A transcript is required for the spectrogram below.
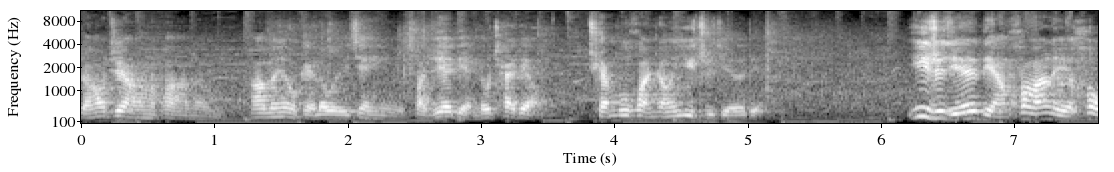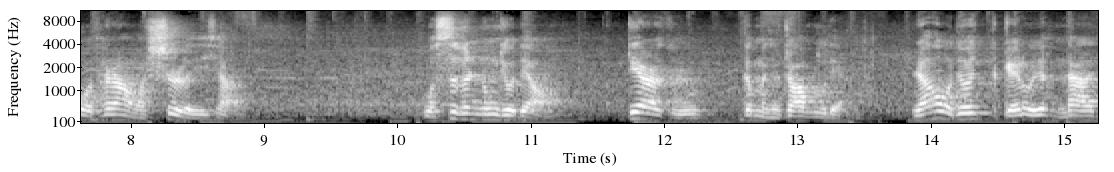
然后这样的话呢，阿文又给了我一建议，把这些点都拆掉，全部换成一指节的点。一指节的点换完了以后，他让我试了一下，我四分钟就掉了，第二组根本就抓不住点。然后我就给了我一个很大的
